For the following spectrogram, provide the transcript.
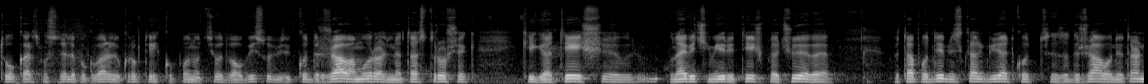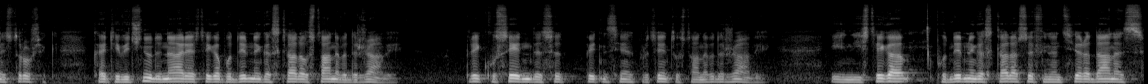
To, kar smo se zdaj pogovarjali okrog teh kuponov CO2, v bistvu bi kot država morali na ta strošek, ki ga tež, v največji meri tež plačuje v, v ta podnebni sklad, gledati kot za državo neutralni strošek, kajti večino denarja iz tega podnebnega sklada ostane v državi. Preko 70-75% ostane v državi. In iz tega podnebnega sklada se financira danes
